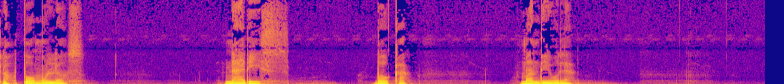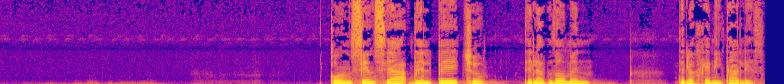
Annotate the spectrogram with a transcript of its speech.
los pómulos, nariz, boca, mandíbula. Conciencia del pecho, del abdomen, de los genitales.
